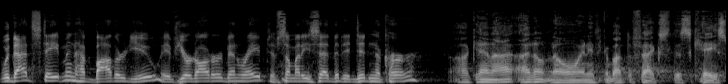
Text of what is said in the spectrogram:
Would that statement have bothered you if your daughter had been raped, if somebody said that it didn't occur? Again, I, I, don't know anything about the facts of this case.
